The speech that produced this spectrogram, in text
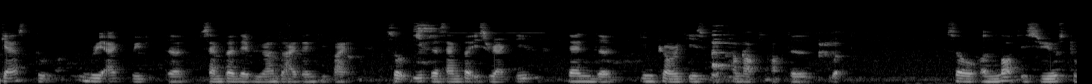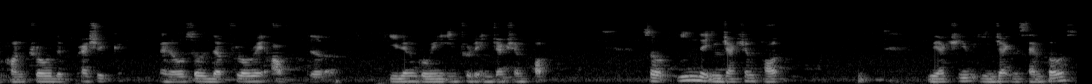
gas to react with the sample that we want to identify. So if the sample is reactive, then the impurities will come out afterward. So a knot is used to control the pressure and also the flow rate of the helium going into the injection port. So in the injection port, we actually inject the samples.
